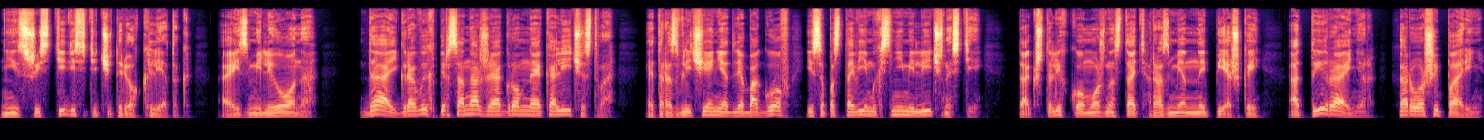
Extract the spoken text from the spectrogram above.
не из 64 клеток, а из миллиона. Да, игровых персонажей огромное количество. Это развлечение для богов и сопоставимых с ними личностей. Так что легко можно стать разменной пешкой. А ты, Райнер, хороший парень.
